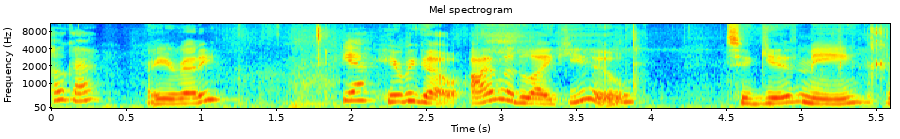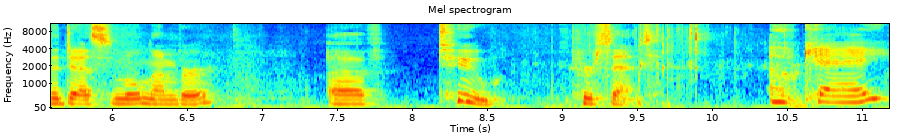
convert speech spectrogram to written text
Okay. Are you ready? Yeah. Here we go. I would like you to give me the decimal number of 2%. Okay.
